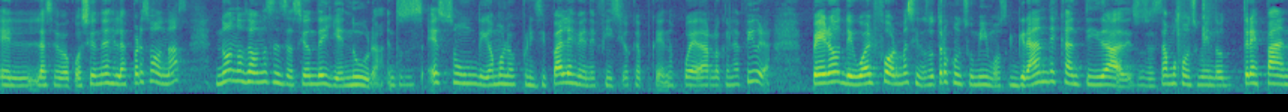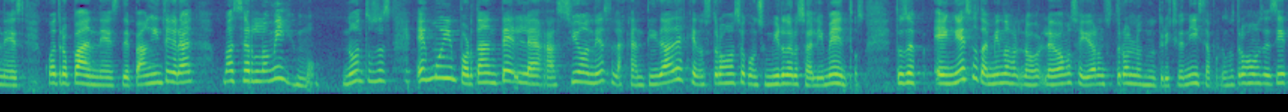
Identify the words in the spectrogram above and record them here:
las evacuaciones de las personas, no nos da una sensación de llenura. Entonces, esos son, digamos, los principales beneficios que nos puede dar lo que es la fibra. Pero de igual forma, si nosotros consumimos grandes cantidades, o sea, estamos consumiendo tres panes, cuatro panes de pan integral, va a ser lo mismo. ¿No? Entonces, es muy importante las raciones, las cantidades que nosotros vamos a consumir de los alimentos. Entonces, en eso también nos, le vamos a ayudar nosotros los nutricionistas, porque nosotros vamos a decir,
